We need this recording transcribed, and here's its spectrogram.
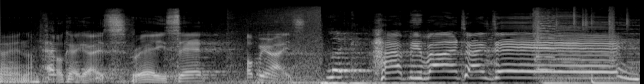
and Okay, guys. Ready, set. Open your eyes. Look. Happy Valentine's Day!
